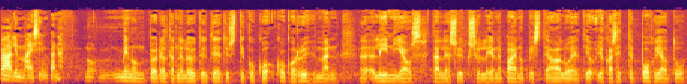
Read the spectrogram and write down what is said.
päällimmäisimpänä? No, minun pöydältäni löytyy tietysti koko, koko ryhmän linjaus tälle syksylle ja ne painopistealueet, joka sitten pohjautuu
